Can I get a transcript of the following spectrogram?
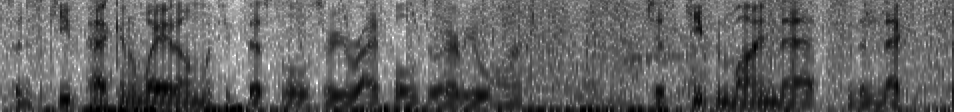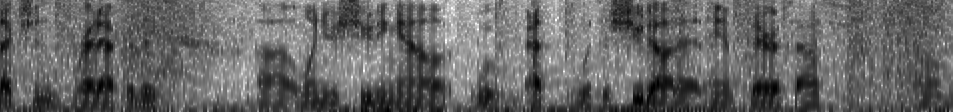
So just keep pecking away at them with your pistols or your rifles or whatever you want. Just keep in mind that for the next section right after this uh, when you're shooting out at, with the shootout at Aunt Sarah's house, um,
